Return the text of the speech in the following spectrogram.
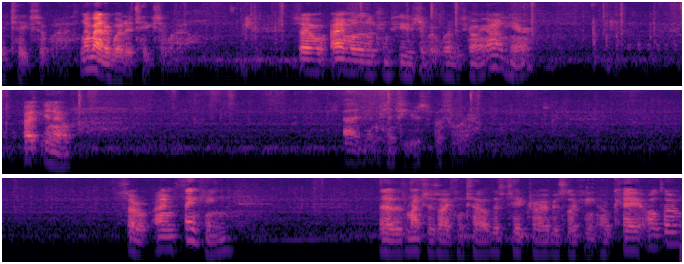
it takes a while. No matter what, it takes a while. So I'm a little confused about what is going on here. But, you know, I've been confused before. So I'm thinking that as much as I can tell, this tape drive is looking okay, although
